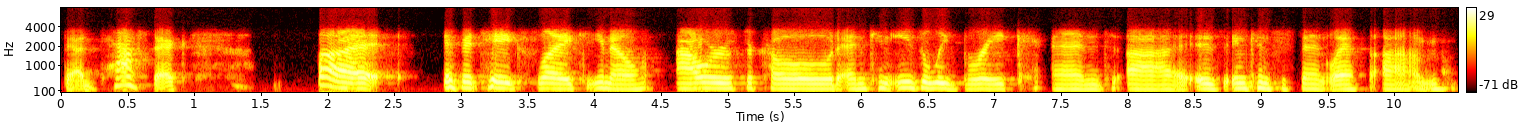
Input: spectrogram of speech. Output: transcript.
fantastic. But if it takes like you know hours to code and can easily break and uh, is inconsistent with um,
